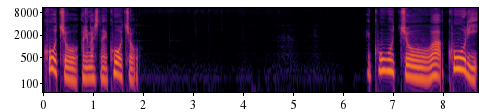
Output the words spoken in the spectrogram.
校長ありましたね、校長。校長は氷、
